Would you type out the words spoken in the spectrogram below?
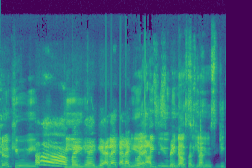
Don't kill me. Ah, but yeah, yeah. I like I like when yeah, I think artists it would be nice to hear him speak.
